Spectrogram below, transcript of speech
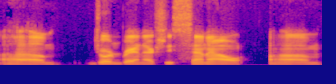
Um, Jordan Brand actually sent out um,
